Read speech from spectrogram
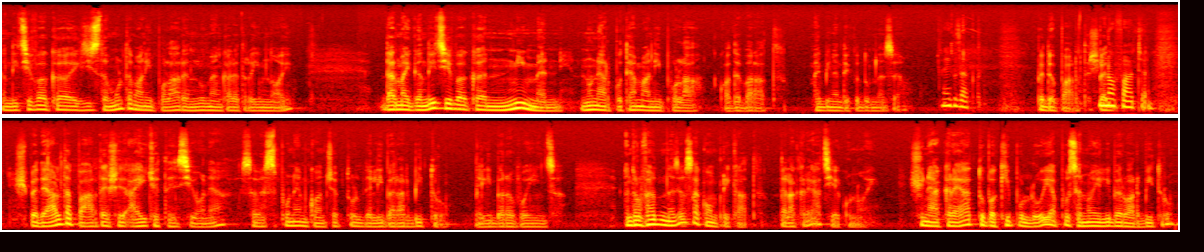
Gândiți-vă că există multă manipulare în lumea în care trăim noi, dar mai gândiți-vă că nimeni nu ne-ar putea manipula cu adevărat mai bine decât Dumnezeu. Exact pe de o parte. Și nu o face. Și pe de altă parte, și aici e tensiunea, să spunem conceptul de liber arbitru, de liberă voință. Într-un fel, Dumnezeu s-a complicat de la creație cu noi și ne-a creat după chipul Lui, a pus în noi liberul arbitru,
